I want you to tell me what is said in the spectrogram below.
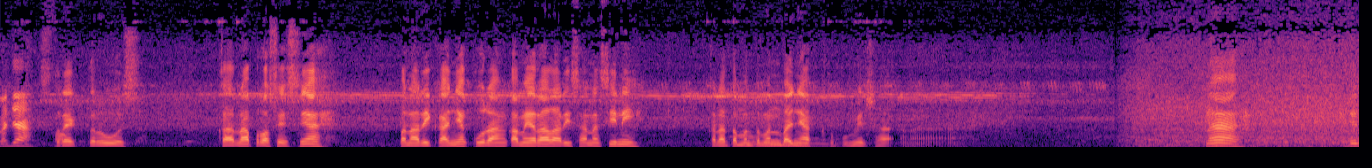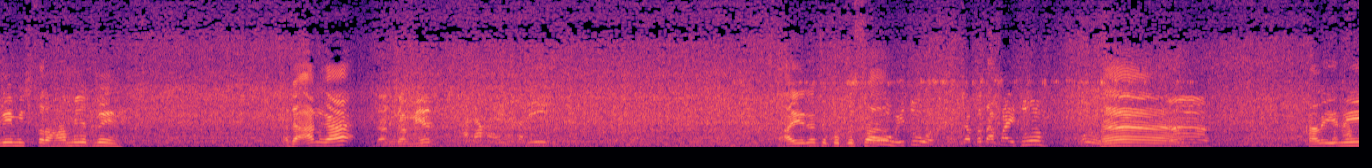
aja strike terus. Karena prosesnya penarikannya kurang kamera lari sana sini. Karena teman-teman banyak tuh pemirsa. Nah, ini Mr. Hamid nih. Adaan nggak? dan gamit Ada kayaknya tadi. Airnya cukup besar. oh itu dapat apa itu oh Nah, nah kali ini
